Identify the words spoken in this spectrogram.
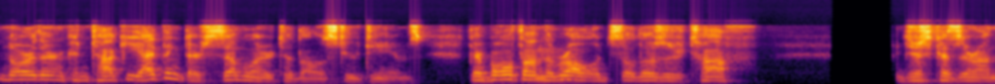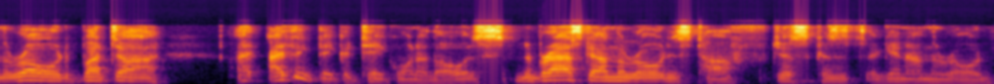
Northern Kentucky, I think they're similar to those two teams. They're both on mm-hmm. the road, so those are tough just because they're on the road. But uh, I, I, think they could take one of those. Nebraska on the road is tough just because it's again on the road.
